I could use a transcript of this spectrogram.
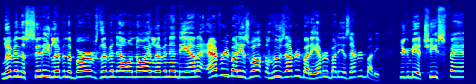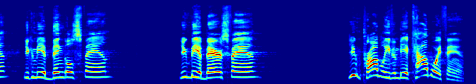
Live in the city, live in the burbs, live in Illinois, live in Indiana. Everybody is welcome. Who's everybody? Everybody is everybody. You can be a Chiefs fan. You can be a Bengals fan. You can be a Bears fan. You can probably even be a Cowboy fan.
